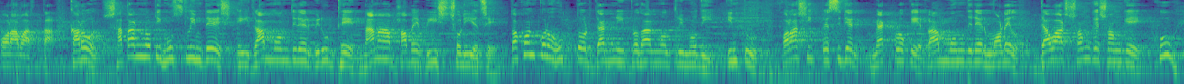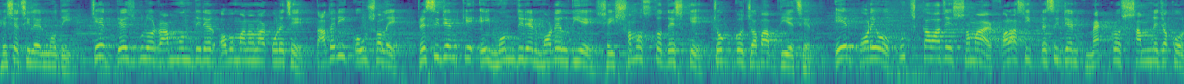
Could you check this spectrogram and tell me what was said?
কড়াবার্তা। কারণ সাতান্নটি মুসলিম দেশ এই রাম মন্দিরের বিরুদ্ধে নানাভাবে বিষ ছড়িয়েছে। তখন কোনো উত্তর দেননি প্রধানমন্ত্রী মোদী, কিন্তু ফরাসি প্রেসিডেন্ট ম্যাক্রোকে রাম মন্দিরের মডেল দেওয়ার সঙ্গে সঙ্গে খুব হেসেছিলেন মোদী। যে দেশগুলো রাম মন্দিরের অবমাননা করেছে, তাদেরই কৌশলে প্রেসিডেন্টকে এই মন্দিরের মডেল দিয়ে সেই সমস্ত দেশকে যোগ্য জবাব দিয়েছেন। এরপরেও কুচকাওয়াজের সময় ফরাসি প্রেসিডেন্ট ম্যাক্রোর সামনে যখন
